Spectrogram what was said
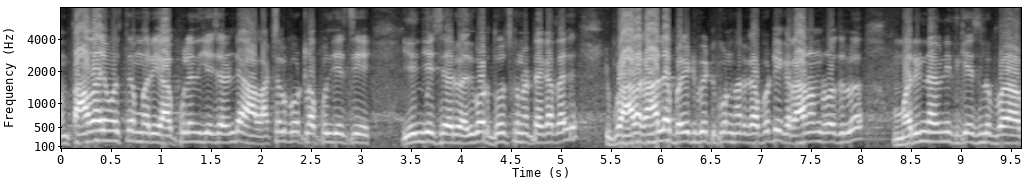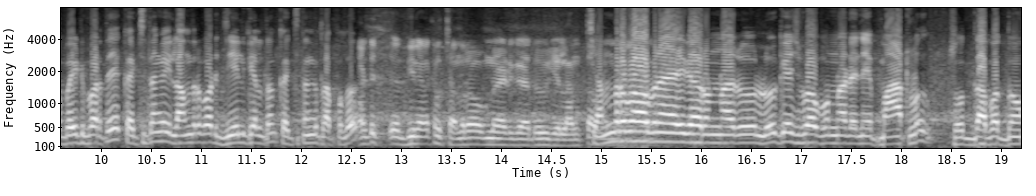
అంత ఆదాయం వస్తే మరి అప్పులు ఎందుకు చేశారంటే ఆ లక్షల కోట్లు అప్పులు చేసి ఏం చేశారు? అది కూడా దోచుకున్నట్టే కదా. ఇప్పుడు వాళ్ళ కాలే బయట పెట్టుకుంటున్నారు కాబట్టి ఇక రానున్న రోజుల్లో మరిన్ని అవినీతి కేసులు బయటపడితే ఖచ్చితంగా వీళ్ళందరూ కూడా జైలుకి వెళ్ళడం ఖచ్చితంగా తప్పదు. అంటే దీని వెనకాల చంద్రబాబు నాయుడు గారు వీళ్ళంతా చంద్రబాబు నాయుడు గారు ఉన్నారు లోకేష్ బాబు ఉన్నాడు అనే మాటలు శుద్ధ అబద్ధం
